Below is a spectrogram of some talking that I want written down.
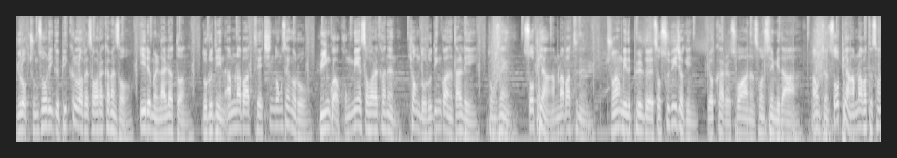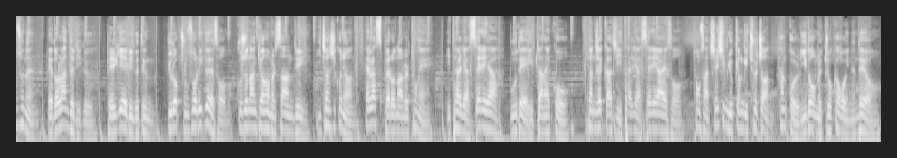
유럽 중소리그 B클럽에서 활약하면서 이름을 날렸던 노르딘 암라바트의 친동생으로 윙과 공미에서 활약하는 형 노르딘과는 달리 동생 소피앙 암라바트는 중앙 미드필더에서 수비적인 역할을 소화하는 선수입니다. 아무튼 소피앙 암라바트 선수는 네덜란드 리그, 벨기에 리그 등 유럽 중소리그에서 꾸준한 경험을 쌓은 뒤 2019년 헬라스 베로나를 통해 이탈리아 세리아 무대에 입단했고 현재까지 이탈리아 세리아에서 통산 76경기 출전, 한 골 2도움을 기록하고 있는데요.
